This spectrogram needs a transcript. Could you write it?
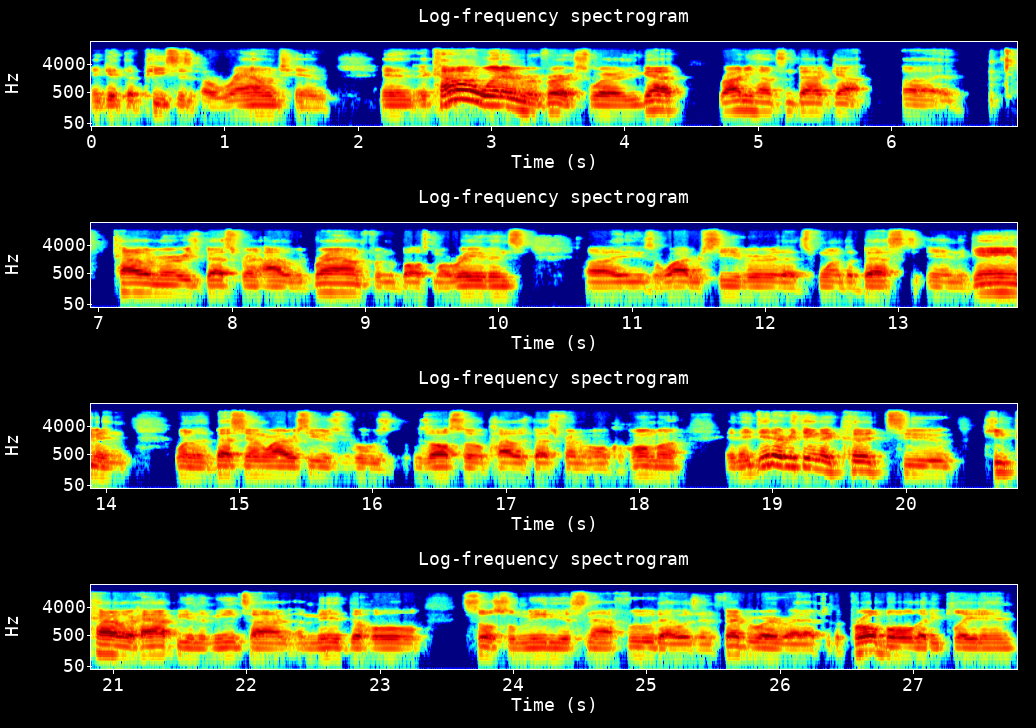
and get the pieces around him. And it kind of went in reverse, where you got Rodney Hudson back, got uh, Kyler Murray's best friend Hollywood Brown from the Baltimore Ravens. Uh, he's a wide receiver that's one of the best in the game and one of the best young wide receivers who's, who's also Kyler's best friend in Oklahoma. And they did everything they could to keep Kyler happy in the meantime amid the whole social media snafu that was in February right after the Pro Bowl that he played in.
